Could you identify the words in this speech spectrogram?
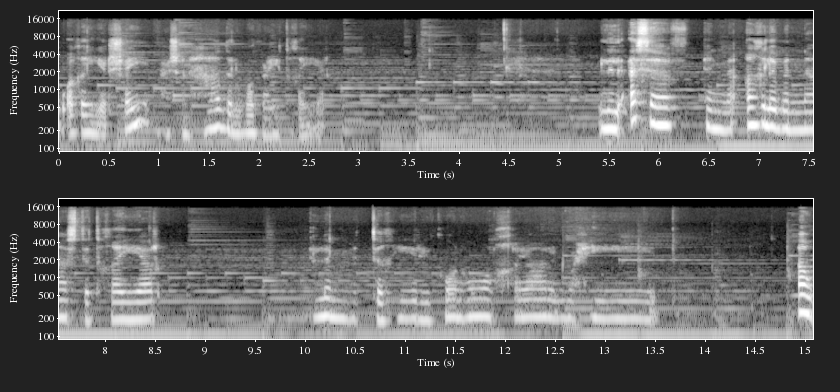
وأغير شيء عشان هذا الوضع يتغير. للأسف أن أغلب الناس تتغير لما التغيير يكون هو الخيار الوحيد. أو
